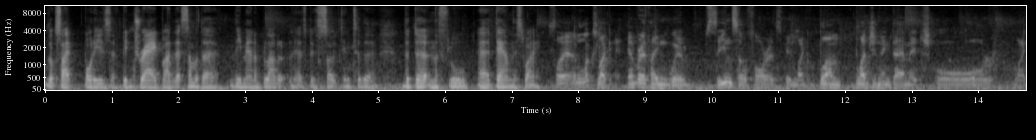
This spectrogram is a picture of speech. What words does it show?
looks like bodies have been dragged by that. Some of the the amount of blood that's been soaked into the the dirt and the floor uh, down this way. So it looks like everything we've seen so far, it's been like blunt bludgeoning damage or like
